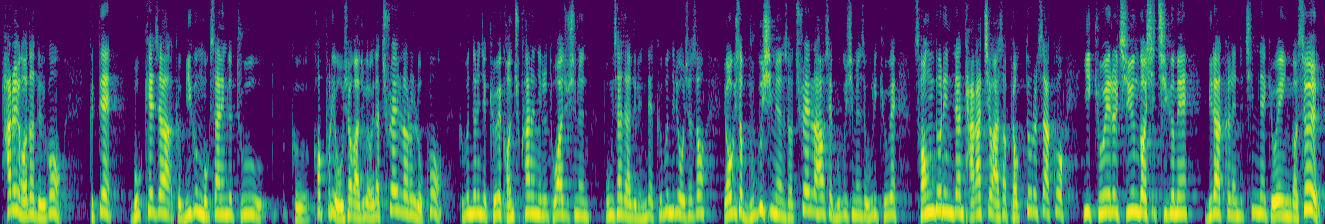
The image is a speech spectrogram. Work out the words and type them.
팔을 걷어들고 그때 목회자 그 미국 목사님들 두 그 커플이 오셔가지고 여기다 트레일러를 놓고 그분들은 이제 교회 건축하는 일을 도와주시는 봉사자들인데 그분들이 오셔서 여기서 묵으시면서 트레일러 하우스에 묵으시면서 우리 교회 성도님들 다 같이 와서 벽돌을 쌓고 이 교회를 지은 것이 지금의 미라클랜드 침례 교회인 것을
